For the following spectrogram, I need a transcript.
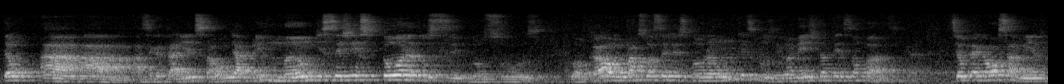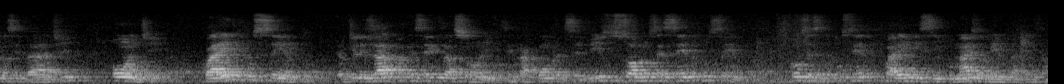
Então, a, a, a, Secretaria de Saúde abriu mão de ser gestora do, do SUS local e passou a ser gestora única e exclusivamente da atenção básica. Se eu pegar o orçamento da cidade, onde 40% é utilizado para terceirizações e para compra de serviços, sobram 60%. Com 60%, 45% mais ou menos na atenção,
